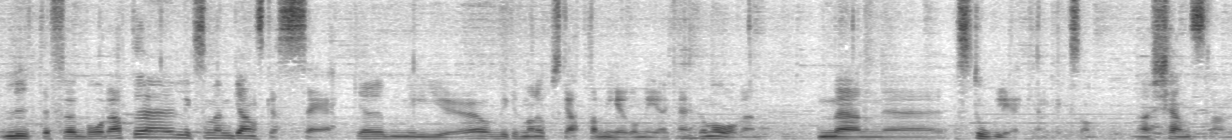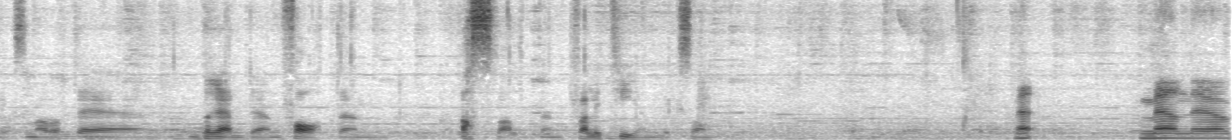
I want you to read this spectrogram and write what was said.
Lite för både att det är liksom en ganska säker miljö, vilket man uppskattar mer och mer kanske med åren. Men eh, storleken, liksom. Den här känslan liksom, av att det är bredden, farten, asfalten, kvaliteten. Liksom. Men, men eh,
